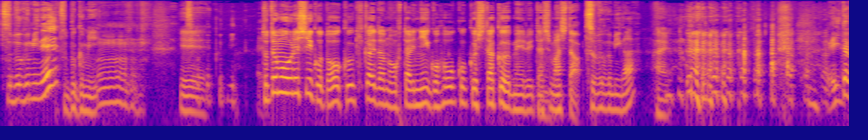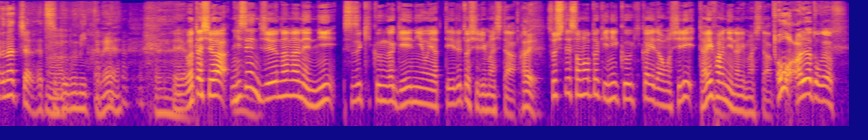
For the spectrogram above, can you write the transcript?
粒組ね。つぶ組。うん。えーとても嬉しいことを空気階段のお二人にご報告したくメールいたしました。粒組が？はい。言いたくなっちゃうね、粒組ってね。えー私は2017年に鈴木くんが芸人をやっていると知りました。はい。そしてその時に空気階段を知り大ファンになりました。おありがとうございます。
